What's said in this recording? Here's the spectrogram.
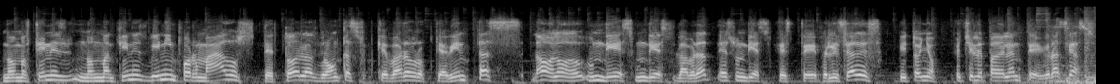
Nos, tienes, nos mantienes bien informados de todas las broncas, qué bárbaro. Te avientas, no, no, un 10, un 10. La verdad es un 10. Este, felicidades, mi Toño. Échale para adelante, gracias.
